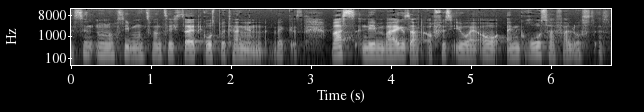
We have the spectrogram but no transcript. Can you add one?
Es sind nur noch 27, seit Großbritannien weg ist. Was nebenbei gesagt auch fürs EYO ein großer Verlust ist.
